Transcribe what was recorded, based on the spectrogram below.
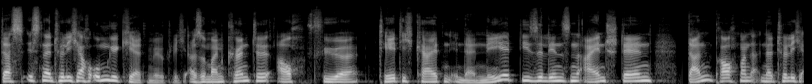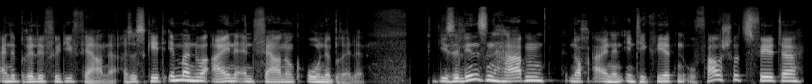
Das ist natürlich auch umgekehrt möglich. Also man könnte auch für Tätigkeiten in der Nähe diese Linsen einstellen. Dann braucht man natürlich eine Brille für die Ferne. Also es geht immer nur eine Entfernung ohne Brille. Diese Linsen haben noch einen integrierten UV-Schutzfilter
